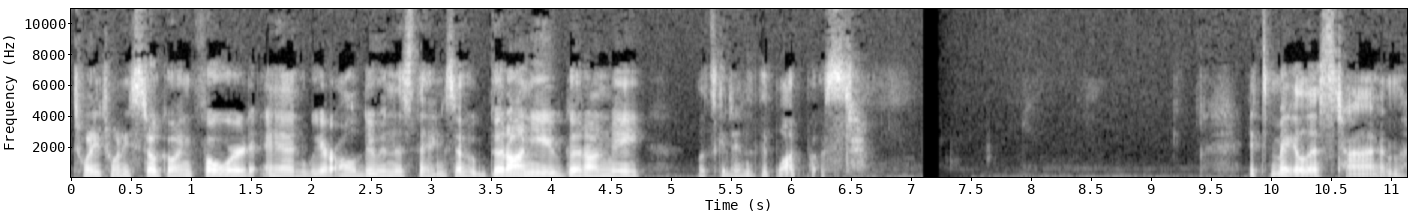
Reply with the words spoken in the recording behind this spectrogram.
2020 is still going forward, and we are all doing this thing. So, good on you, good on me. Let's get into the blog post. It's megalist time.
